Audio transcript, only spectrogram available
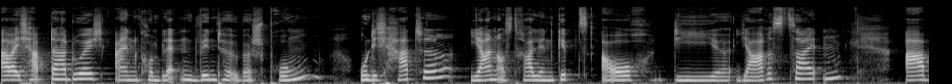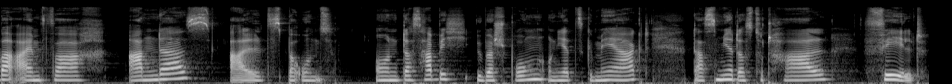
Aber ich habe dadurch einen kompletten Winter übersprungen und ich hatte, ja, in Australien gibt es auch die Jahreszeiten, aber einfach anders als bei uns. Und das habe ich übersprungen und jetzt gemerkt, dass mir das total fehlt.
